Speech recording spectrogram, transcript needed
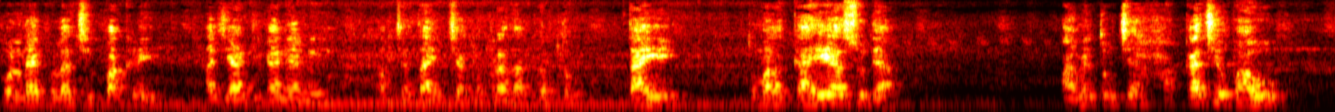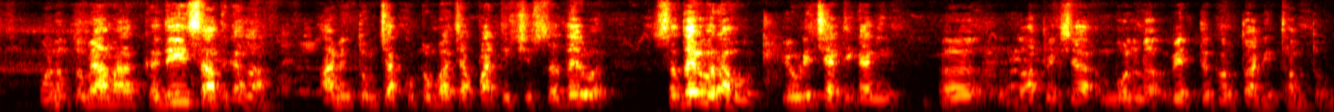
फुलनाय फुलाची पाकळी आज या ठिकाणी आम्ही आमच्या ताईंच्याकडे प्रदान करतो. ताई तुम्हाला काही असू द्या. आम्ही तुमचे हक्काचे भाऊ. म्हणून तुम्ही आम्हाला कधीही साथ घाला. आम्ही तुमच्या कुटुंबाच्या पाठीशी सदैव सदैव राहू एवढीच या ठिकाणी अपेक्षा बोलणं व्यक्त करतो आणि थांबतो.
